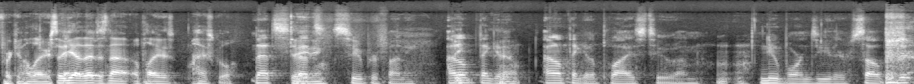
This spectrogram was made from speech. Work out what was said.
freaking hilarious. So yeah, that does not apply to high school. that's dating. that's super funny. I don't think it. yeah. I don't think it applies to um, newborns either. So th-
